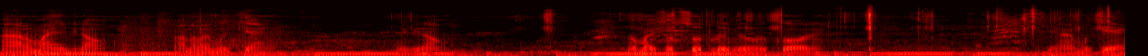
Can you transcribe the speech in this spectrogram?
หาหน่อไม้พี่น้องหาหน่อไม้เมื่อแกงนี่พี่น้องหน่อไม้สดๆเลยพี่น้องก่อนนี่ที่หาเมื่อแกง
